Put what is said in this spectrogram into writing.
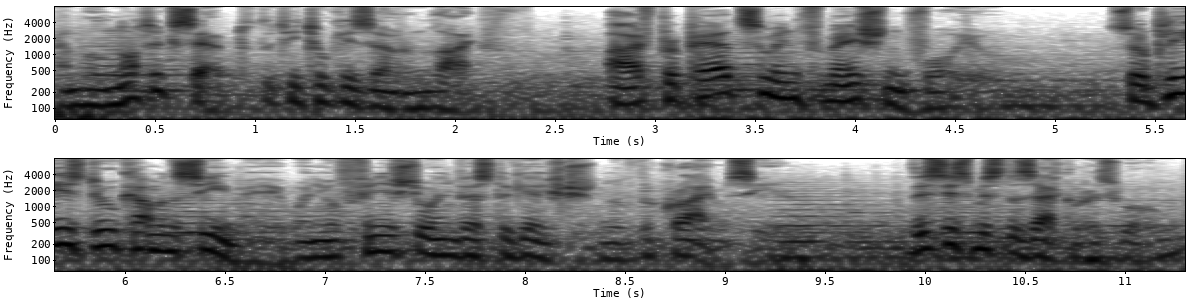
and will not accept that he took his own life. I've prepared some information for you, so please do come and see me when you've finished your investigation of the crime scene. This is Mr. Zachary's room.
